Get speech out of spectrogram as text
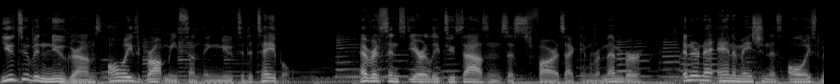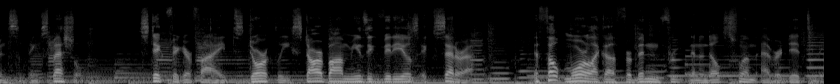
YouTube and Newgrounds always brought me something new to the table. Ever since the early 2000s, as far as I can remember, internet animation has always been something special. Stick figure fights, dorkly, Starbomb music videos, etc. It felt more like a forbidden fruit than Adult Swim ever did to me.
